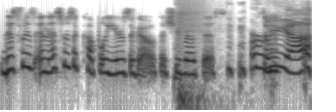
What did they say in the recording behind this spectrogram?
this was and this was a couple years ago that she wrote this Maria.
